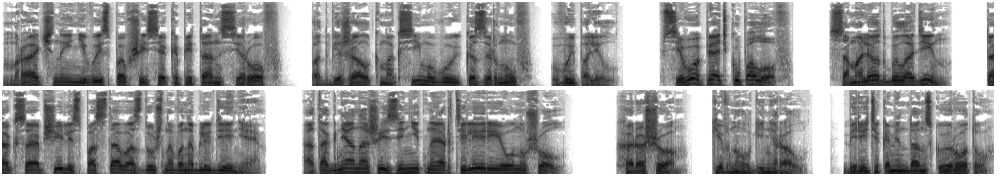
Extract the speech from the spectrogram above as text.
Мрачный, невыспавшийся капитан Серов подбежал к Максимову и, козырнув, выпалил. «Всего пять куполов. Самолет был один, так сообщили с поста воздушного наблюдения. От огня нашей зенитной артиллерии он ушел». «Хорошо», — кивнул генерал. «Берите комендантскую роту,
